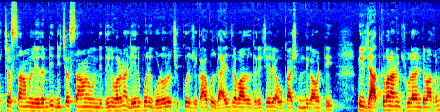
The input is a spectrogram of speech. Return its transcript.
ఉచ్చస్థానంలో లేదండి నీచస్థానంలో ఉంది. దీనివలన లేనిపోని గొడవలు చిక్కులు చికాకులు దారిద్ర బాధలు దరిచేరే అవకాశం ఉంది కాబట్టి వీరి జాతక బలానికి చూడాలంటే మాత్రం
